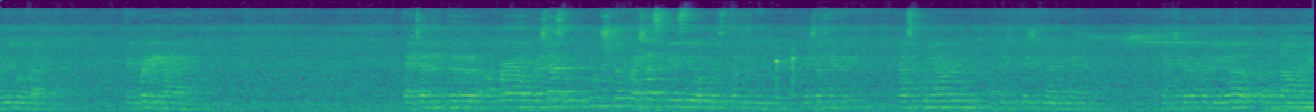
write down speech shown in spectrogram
रवी बघा ते पण येणार आहेत. त्याच्यानंतर आपण प्रशासन उत्कृष्ट प्रशासकीय सेवा पुरस्कार देतो. त्याच्यासाठी खास पुण्यावरून त्यांच्याकडे काम आहे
